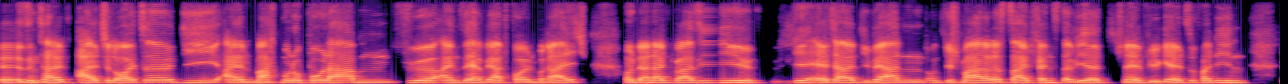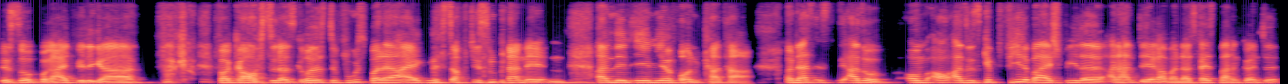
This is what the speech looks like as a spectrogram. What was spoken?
Da sind halt alte Leute, die ein Machtmonopol haben für einen sehr wertvollen Bereich und dann halt quasi, je älter die werden und je schmaler das Zeitfenster wird, schnell viel Geld zu verdienen, desto bereitwilliger verkaufst du das größte Fußballereignis auf diesem Planeten an den Emir von Katar. Und das ist, also, um auch, also es gibt viele Beispiele, anhand derer man das festmachen könnte,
